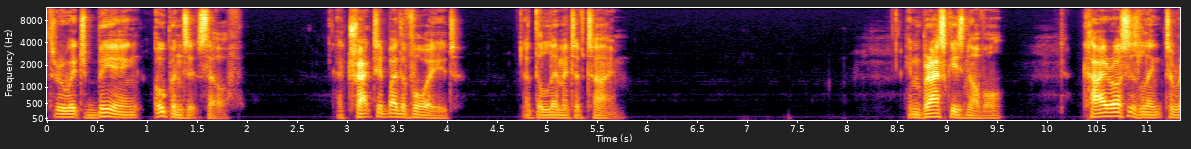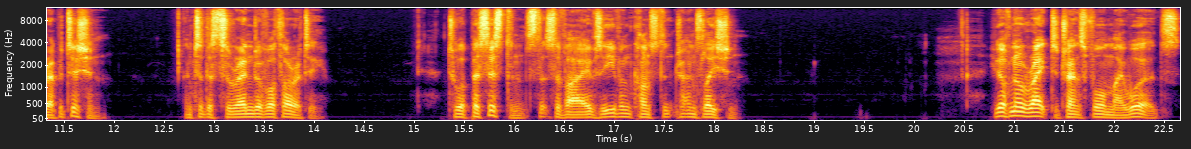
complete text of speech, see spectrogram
through which being opens itself, attracted by the void at the limit of time. In Braschi's novel, Kairos is linked to repetition and to the surrender of authority, to a persistence that survives even constant translation. You have no right to transform my words,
